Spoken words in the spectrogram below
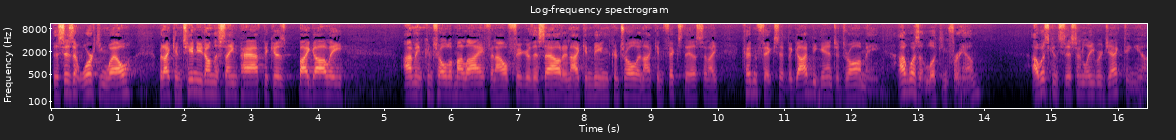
this isn't working well, but I continued on the same path because, by golly, I'm in control of my life and I'll figure this out and I can be in control and I can fix this. And I couldn't fix it, but God began to draw me. I wasn't looking for him. I was consistently rejecting him.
